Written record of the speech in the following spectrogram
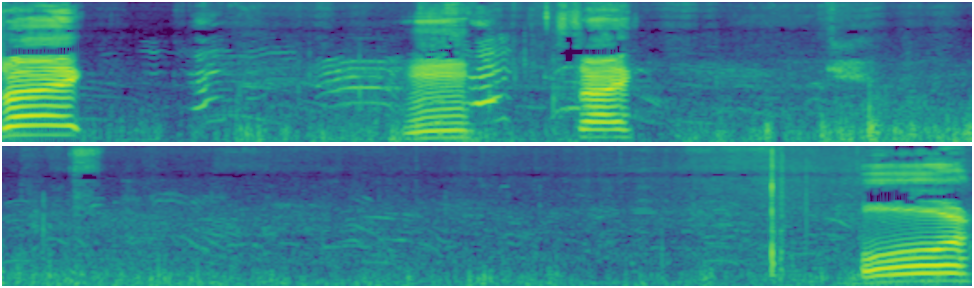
스트라이크 음 스트라이크 볼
